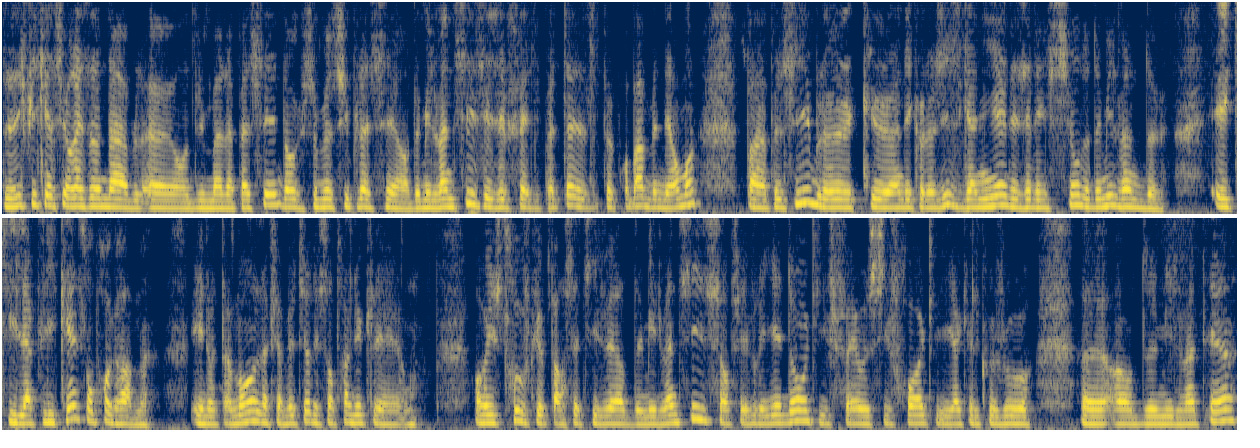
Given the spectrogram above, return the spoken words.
des explications raisonnables euh, ont du mal à passer. Donc je me suis placé en 2026 et j'ai fait l'hypothèse peu probable, mais néanmoins pas impossible, euh, qu'un écologiste gagnait les élections de 2022 et qu'il appliquait son programme et notamment la fermeture des centrales nucléaires. Or, il se trouve que par cet hiver 2026, en février donc, il fait aussi froid qu'il y a quelques jours euh, en 2021,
